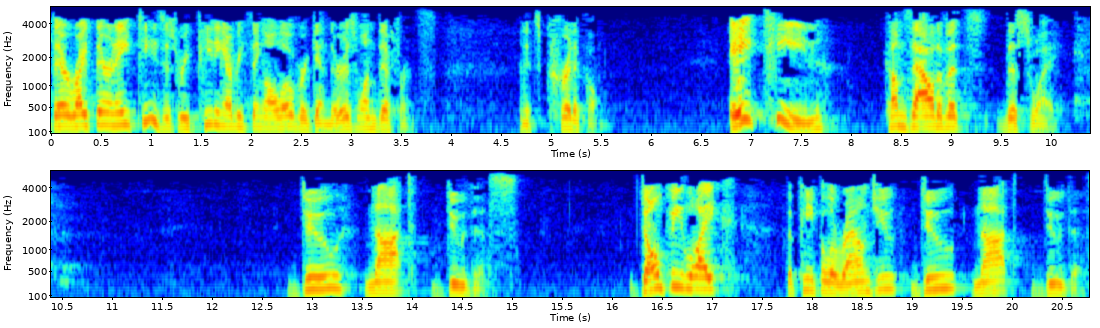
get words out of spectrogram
there right there in 18. It's just repeating everything all over again. There is one difference. And it's critical. 18 comes out of it this way. Do not do this. Don't be like the people around you. Do not do this.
